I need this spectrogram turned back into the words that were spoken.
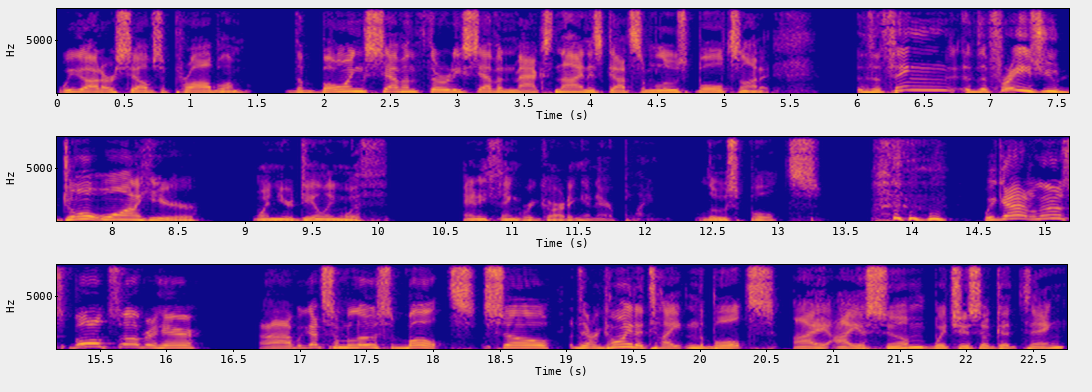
We got ourselves a problem. The Boeing 737 MAX 9 has got some loose bolts on it. The thing, the phrase you don't want to hear when you're dealing with anything regarding an airplane loose bolts. we got loose bolts over here. Uh, we got some loose bolts. So they're going to tighten the bolts, I, I assume, which is a good thing.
